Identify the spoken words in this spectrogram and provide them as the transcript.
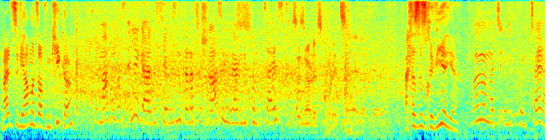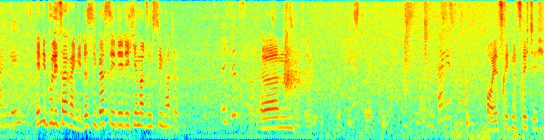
Meinst du, die haben uns auf den Kieker? Wir machen was Illegales hier. Wir sind gerade auf die Straße gegangen, die Polizei ist Das ist alles Polizei. Ach, das ist Revier hier. Wollen wir mal in die Polizei reingehen? In die Polizei reingehen. Das ist die beste Idee, die ich jemals im Stream hatte. Echt jetzt? Ähm, Da geht's rein. oh, jetzt regnet es richtig.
